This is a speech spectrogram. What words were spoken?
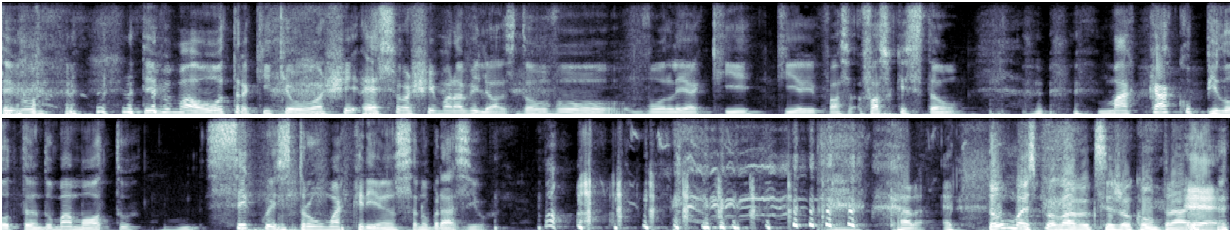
teve, teve uma outra aqui que eu achei. Essa eu achei maravilhosa. Então eu vou, vou ler aqui que faço, faço questão. Macaco pilotando uma moto sequestrou uma criança no Brasil. Cara, é tão mais provável que seja o contrário. É.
